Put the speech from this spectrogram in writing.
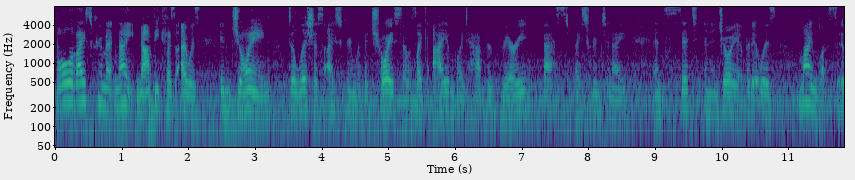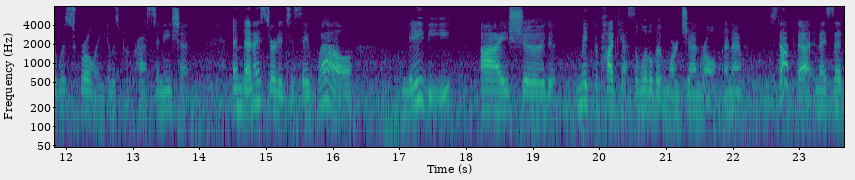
bowl of ice cream at night, not because I was enjoying delicious ice cream with a choice that was like, I am going to have the very best ice cream tonight and sit and enjoy it. But it was mindless, it was scrolling, it was procrastination. And then I started to say, well, maybe I should make the podcast a little bit more general. And I stopped that and I said,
